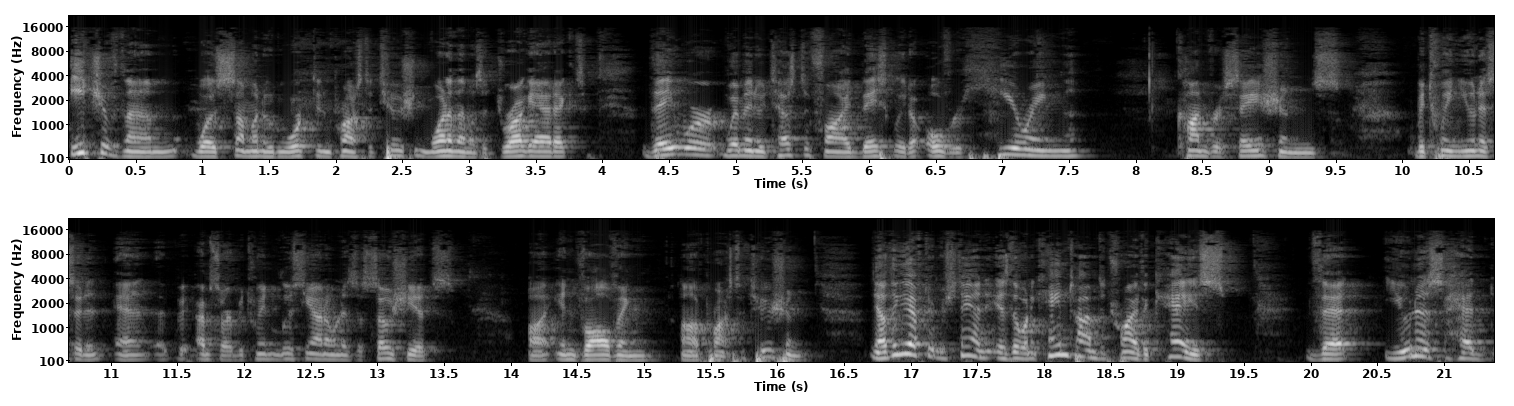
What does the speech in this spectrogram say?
each of them was someone who'd worked in prostitution. One of them was a drug addict. They were women who testified basically to overhearing conversations between Eunice and, and I'm sorry, between Luciano and his associates uh, involving uh, prostitution. Now, the thing you have to understand is that when it came time to try the case, that Eunice had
